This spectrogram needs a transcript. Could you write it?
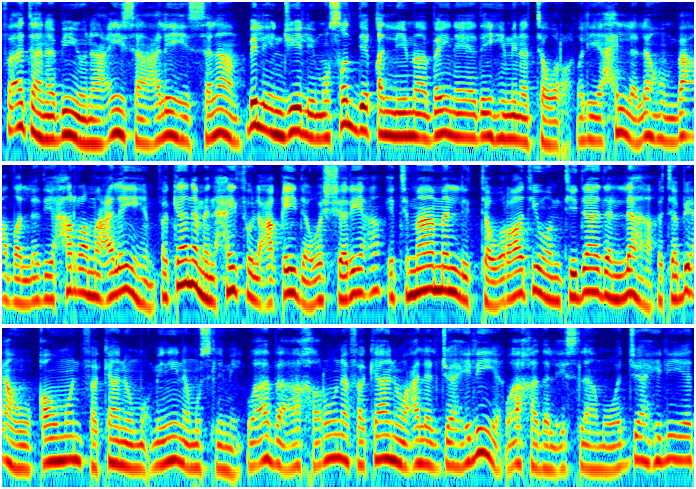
فأتى نبينا عيسى عليه السلام بالإنجيل مصدقا لما بين يديه من التوراة وليحل لهم بعض الذي حرم عليهم. فكان من حيث العقيدة والشريعة إتماما للتوراة وامتدادا لها. فتبعه قوم فكانوا مؤمنين مسلمين. وأبى آخرون فكانوا على الجاهلية. وأخذ الإسلام والجاهلية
